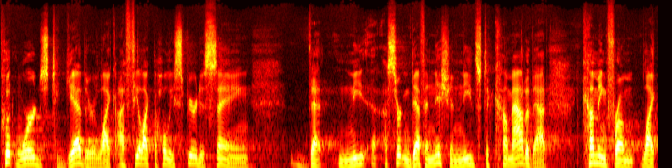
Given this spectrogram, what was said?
put words together like I feel like the Holy Spirit is saying that need, a certain definition needs to come out of that coming from like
